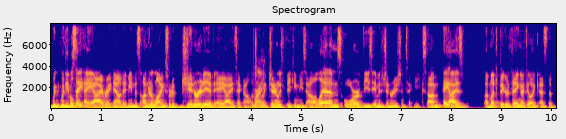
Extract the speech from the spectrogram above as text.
when, when people say AI right now, they mean this underlying sort of generative AI technology, right. like generally speaking, these LLMs or these image generation techniques. Um, AI is a much bigger thing. I feel like as the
